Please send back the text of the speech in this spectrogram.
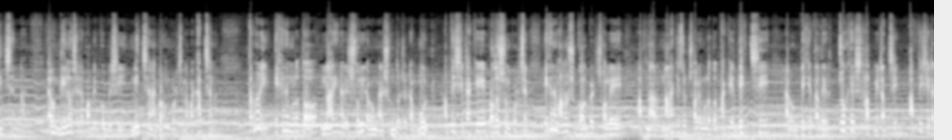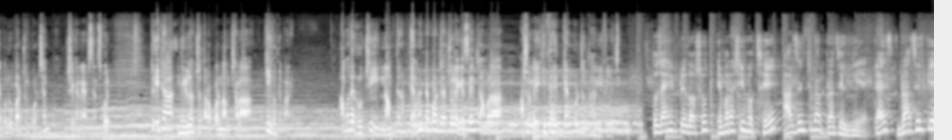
দিচ্ছেন না এবং দিলেও সেটা পাবলিক খুব বেশি নিচ্ছে না, গ্রহণ করছে না বা খাচ্ছে না। তার মানে এখানে মূলত নারী নারীর শরীর এবং নারীর সৌন্দর্যটা মূল। আপনি সেটাকে প্রদর্শন করছেন। এখানে মানুষ গল্পের ছলে, আপনার নানা কিছুর ছলে মূলত তাকে দেখছে এবং দেখে তাদের চোখের স্বাদ মেটাচ্ছে। আপনি সেটা করে উপার্জন করছেন, সেখানে অ্যাডসেন্স করে। তো এটা নির্লজ্জতার অপর নাম ছাড়া কি হতে পারে? আমাদের রুচি নামতে নামতে এমন একটা পর্যায়ে চলে গেছে যে আমরা আসলে হিতাহিত জ্ঞান পর্যন্ত হারিয়ে ফেলেছি। তো যাই হোক প্রিয় দর্শক এবার আসি হচ্ছে আর্জেন্টিনা ব্রাজিল নিয়ে। গাইজ ব্রাজিলকে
